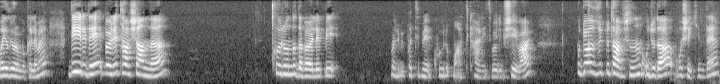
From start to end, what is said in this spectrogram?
Bayılıyorum bu kaleme. Diğeri de böyle tavşanlı. Kuyruğunda da böyle bir böyle bir pati mi kuyruk mu artık her neyse böyle bir şey var. Bu gözlüklü tavşanın ucu da bu şekilde.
